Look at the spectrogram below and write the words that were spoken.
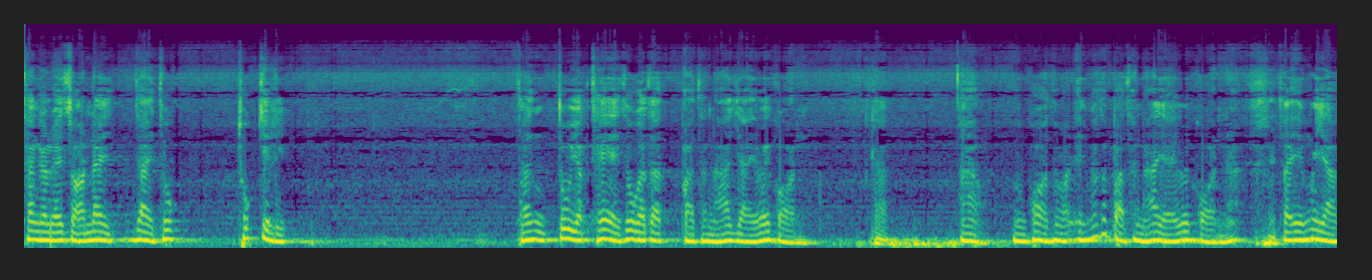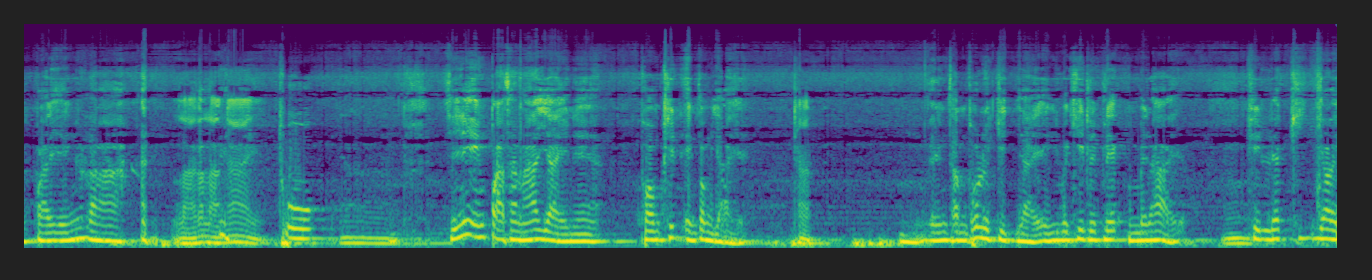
ท่านก็เลยสอนได้ได้ทุกทุกจริต ท่านตู้อยากเท่ตู้ก็จะปรารถนาใหญ่ไว้ก่อน ครับ อ้าวหลวงพ่อสวัสดิ์เองก็ต้องปรารถนาใหญ่ไว้ก่อนนะ ถ้าเองไม่อยากไปเองก็ลา ลาก็ลาง่าย ถูกอืมทีนี้เองปรารถนาใหญ่เนี่ย ความคิดเองต้องใหญ่ ครับอืมเองทำธุรกิจใหญ่เองไปคิดเล็ก ๆ มันไม่ได้อืมคิดเล็กคิดย่อย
